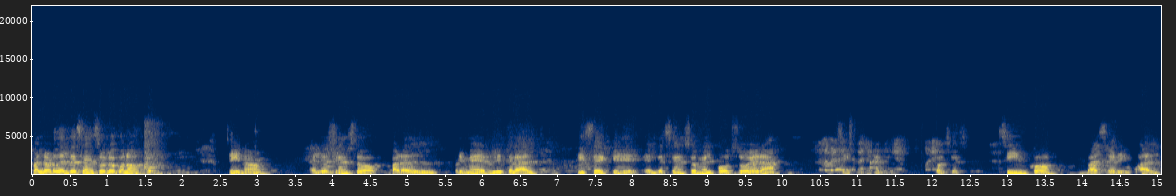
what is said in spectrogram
valor del descenso lo conozco, sí, ¿no? El descenso para el primer literal dice que el descenso en el pozo era 5 metros. Entonces, 5 va a ser igual.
